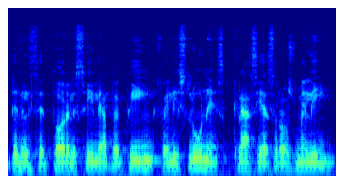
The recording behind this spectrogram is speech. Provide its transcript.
desde el sector El Cilia Pepín. Feliz lunes. Gracias, Rosmelín.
